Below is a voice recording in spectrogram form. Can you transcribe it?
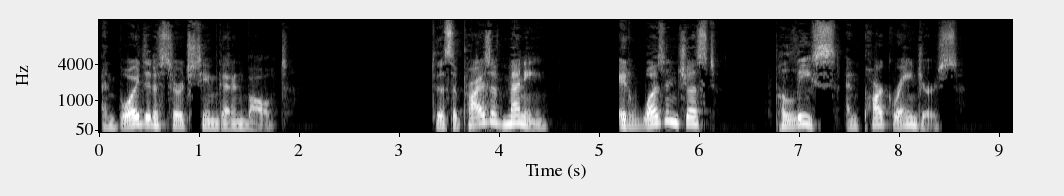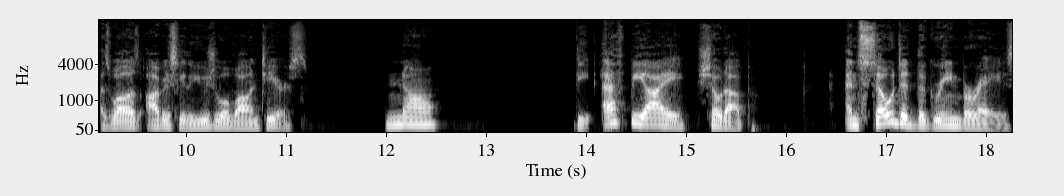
And boy, did a search team get involved. To the surprise of many, it wasn't just police and park rangers, as well as obviously the usual volunteers. No. The FBI showed up, and so did the Green Berets.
